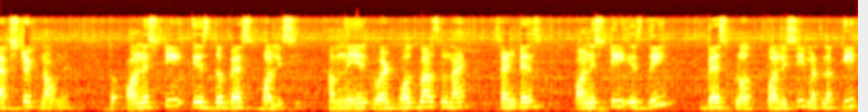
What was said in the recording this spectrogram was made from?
एब्स्ट्रैक्ट नाउन है। तो honesty is the best policy हमने ये वर्ड बहुत बार सुना है sentence honesty is the best policy मतलब कि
